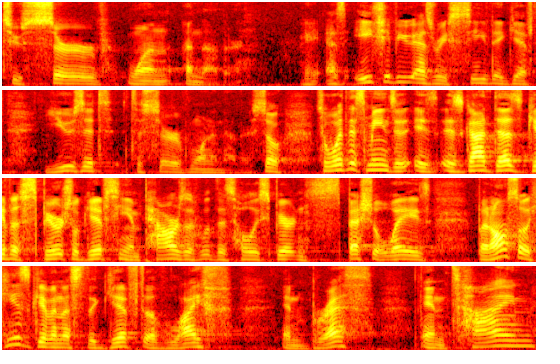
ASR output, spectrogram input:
to serve one another. Okay, as each of you has received a gift, use it to serve one another. So, so what this means is, is God does give us spiritual gifts. He empowers us with His Holy Spirit in special ways, but also He has given us the gift of life and breath and time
